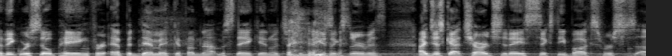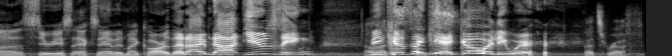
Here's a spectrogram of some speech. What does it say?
I think we're still paying for Epidemic, if I'm not mistaken, which is a music service. I just got charged today sixty bucks for uh, Sirius XM in my car that I'm not using Oh, because I can't go anywhere. That's rough.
